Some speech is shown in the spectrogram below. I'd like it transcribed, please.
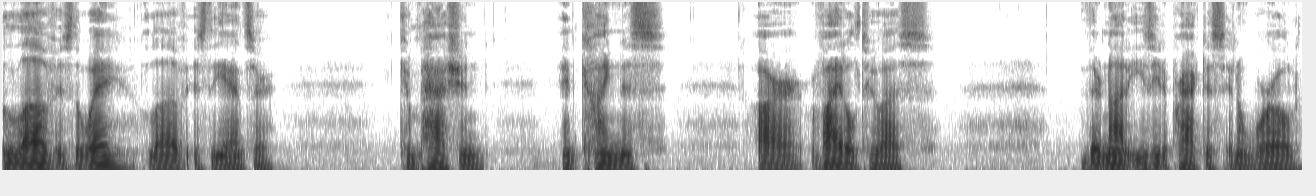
love is the way, love is the answer. Compassion and kindness are vital to us. They're not easy to practice in a world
